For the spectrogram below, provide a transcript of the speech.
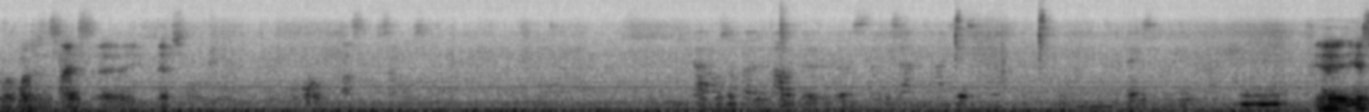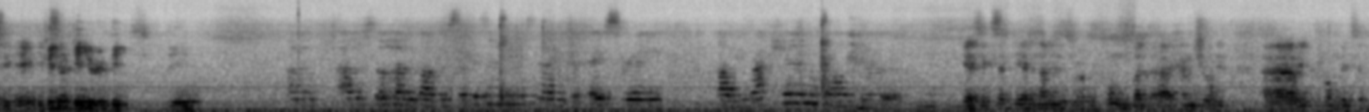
what, what is the size uh, depths of, of samples. I also heard about the, the surface analysis and um, X-ray. Uh, yes, it, it, Can you, can you repeat the? Uh, I also heard about the surface analysis, like the X-ray uh, diffraction or the. mm, Yes, XRD analysis was performed, but I haven't showed it. Uh, we performed XRD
